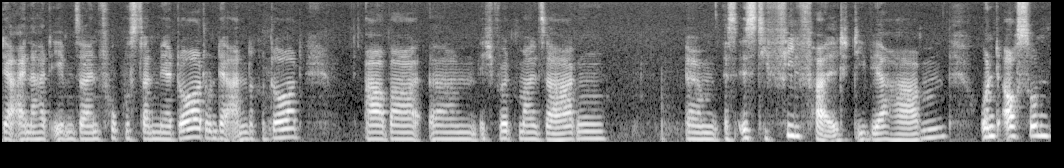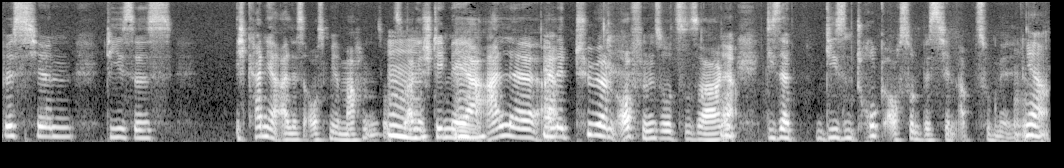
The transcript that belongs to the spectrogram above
der eine hat eben seinen Fokus dann mehr dort und der andere dort. Aber ähm, ich würde mal sagen, ähm, es ist die Vielfalt, die wir haben und auch so ein bisschen dieses, ich kann ja alles aus mir machen, sozusagen. Mhm. Stehen mir mhm. ja alle, ja. alle Türen offen, sozusagen. Ja. Dieser, diesen Druck auch so ein bisschen abzumildern. Ja.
